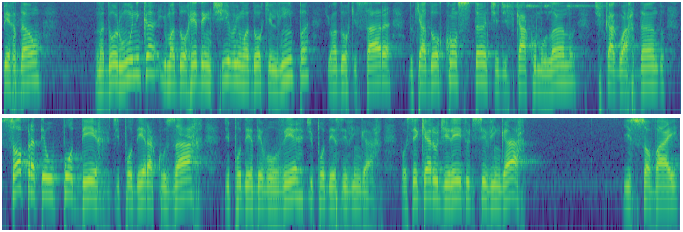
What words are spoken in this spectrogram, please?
perdão, uma dor única e uma dor redentiva e uma dor que limpa e uma dor que sara, do que a dor constante de ficar acumulando, de ficar guardando, só para ter o poder de poder acusar, de poder devolver, de poder se vingar. Você quer o direito de se vingar? Isso só vai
